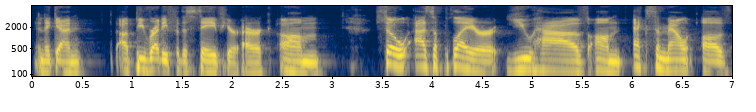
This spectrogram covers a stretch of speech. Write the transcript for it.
and again, uh, be ready for the save here, Eric. Um, so as a player, you have um, X amount of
